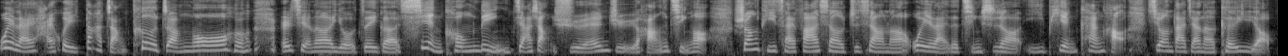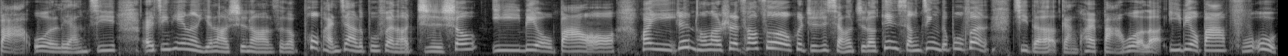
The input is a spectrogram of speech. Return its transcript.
未来还会大涨特涨哦。而且呢，有这个限空令加上选举行情哦，双题材发酵之下呢，未来的情势哦一片看好。希望大家呢可以哦把握良机。而今天呢，严老师呢这个破盘价的部分呢只收一六八哦。欢迎认同老师的操作，或者是想要知道更详尽的部分，记得。赶快把握了，一六八服务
